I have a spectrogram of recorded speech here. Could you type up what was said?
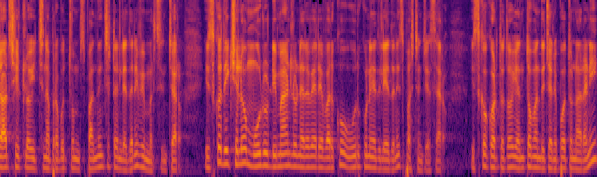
ఛార్జ్షీట్లో ఇచ్చిన ప్రభుత్వం స్పందించడం లేదని విమర్శించారు. ఇసుక దీక్షలో మూడు డిమాండ్లు నెరవేరే వరకు ఊరుకునేది లేదని స్పష్టం చేశారు. ఇసుక కొరతతో ఎంతోమంది చనిపోతున్నారని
